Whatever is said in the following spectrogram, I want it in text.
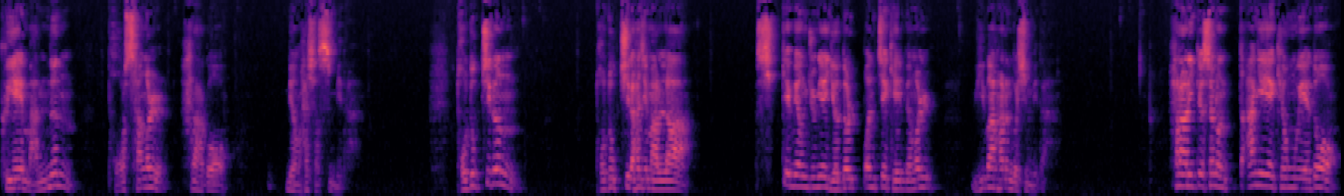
그에 맞는 보상을 하라고 명하셨습니다. 도둑질은 도둑질 하지 말라 10계명 중에 여덟 번째 계명을 위반하는 것입니다. 하나님께서는 땅의 경우에도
